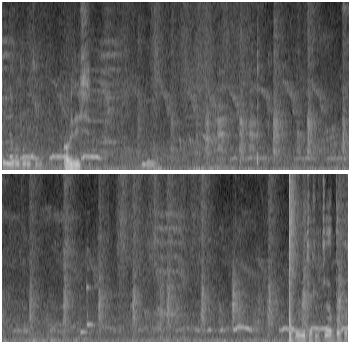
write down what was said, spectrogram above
তিনটা গল্প রয়েছে কবি দিস। দরকার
